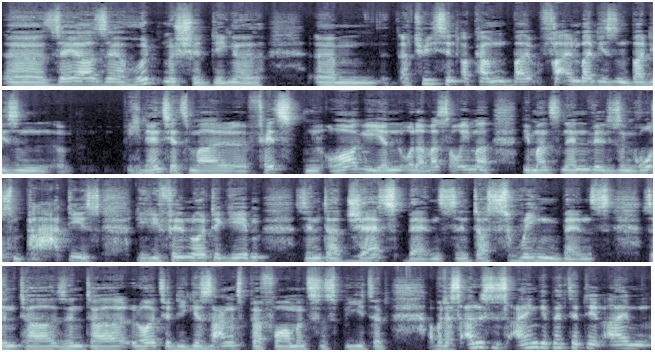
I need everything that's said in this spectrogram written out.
äh, sehr, sehr rhythmische Dinge. Ähm, natürlich sind auch bei, vor allem bei diesen, bei diesen äh, ich nenne es jetzt mal äh, Festen, Orgien oder was auch immer, wie man es nennen will, diesen großen Partys, die die Filmleute geben, sind da Jazzbands, sind da Swingbands, sind da sind da Leute, die Gesangsperformances bietet. Aber das alles ist eingebettet in einen,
